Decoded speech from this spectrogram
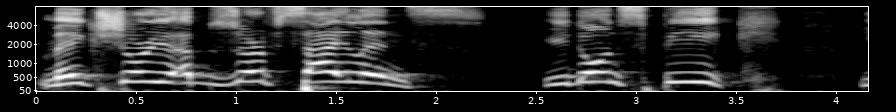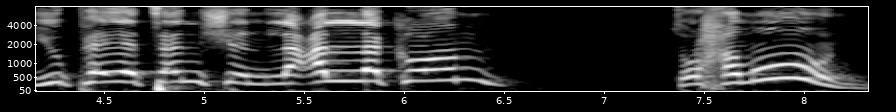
make sure you observe silence. You don't speak. You pay attention. لَعَلَّكُمْ تُرْحَمُونَ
